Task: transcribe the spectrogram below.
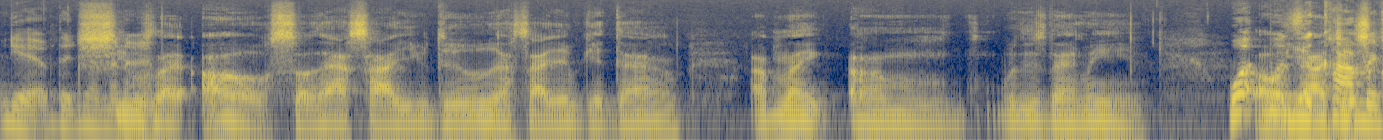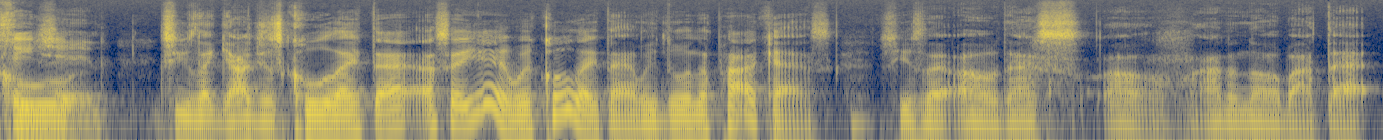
Yeah, the Gemini. She was like, oh, so that's how you do. That's how you get down. I'm like, um, what does that mean? What "Oh, was the conversation? Cool? She was like, y'all just cool like that? I said, yeah, we're cool like that. We're doing the podcast. She's like, oh, that's, oh, I don't know about that.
